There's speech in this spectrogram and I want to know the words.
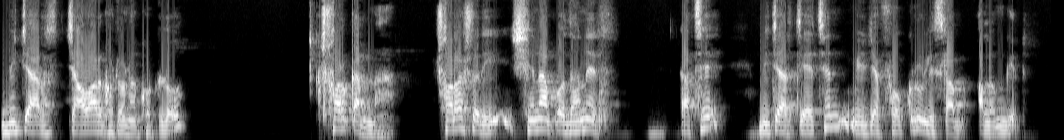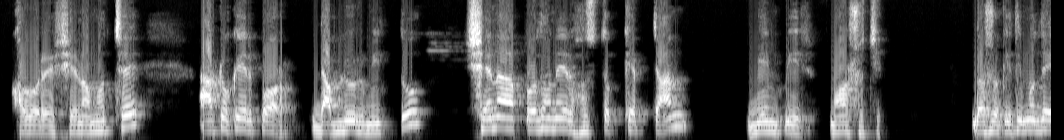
বিচার চাওয়ার ঘটনা ঘটলো। সরকার না, সরাসরি সেনা প্রধানের কাছে বিচার চেয়েছেন মির্জা ফখরুল ইসলাম আলমগীর। খবরের শিরোনাম হচ্ছে, আটকের পর ডাবলুর মৃত্যু সেনা প্রধানের হস্তক্ষেপ চান বিএনপির মহাসচিব। দর্শক, ইতিমধ্যে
